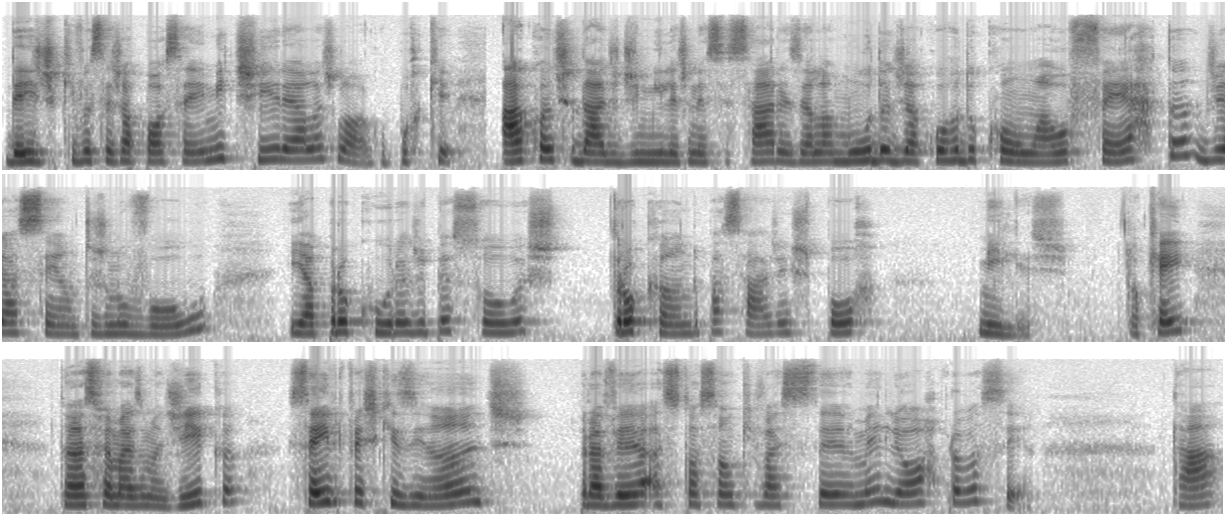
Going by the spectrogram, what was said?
Desde que você já possa emitir elas logo, porque a quantidade de milhas necessárias ela muda de acordo com a oferta de assentos no voo e a procura de pessoas trocando passagens por milhas, ok? Então essa foi mais uma dica. Sempre pesquise antes para ver a situação que vai ser melhor para você, tá?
